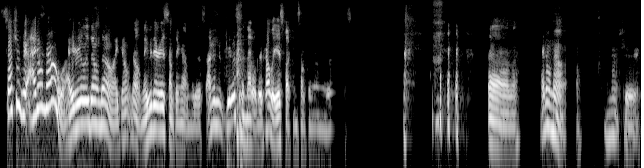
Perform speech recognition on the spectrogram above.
such a I don't know. I really don't know. I don't know. Maybe there is something wrong with this. I mean, if you listen to metal, there probably is fucking something wrong with this. um, I don't know. I'm not sure.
